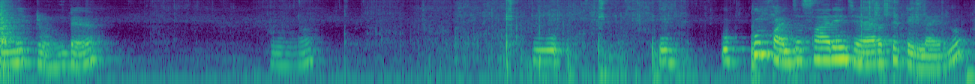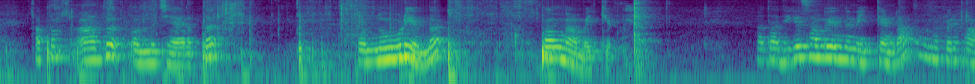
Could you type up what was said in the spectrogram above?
വന്നിട്ടുണ്ട്? ഉപ്പും പഞ്ചസാരയും ചേർത്തിട്ടില്ലായിരുന്നു. അപ്പം അത് ഒന്ന് ചേർത്ത് ഒന്നുകൂടി ഒന്ന് പൊങ്ങാൻ വയ്ക്കും. അത് അധിക സമയമൊന്നും വെക്കണ്ട. നമുക്കൊരു ഹാ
